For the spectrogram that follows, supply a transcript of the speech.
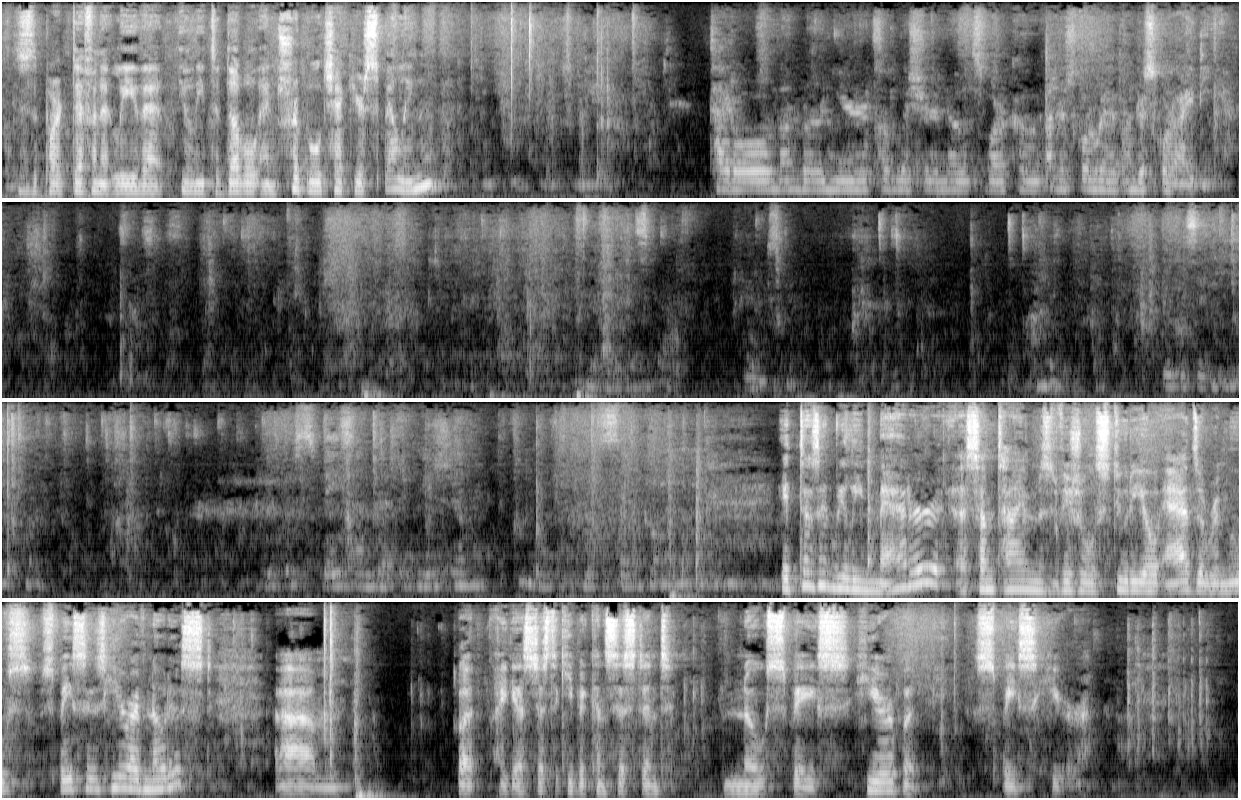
This is the part definitely that you'll need to double and triple check your spelling. Title, number, year, publisher, notes, barcode, underscore rev, underscore ID. It doesn't really matter. Uh, sometimes Visual Studio adds or removes spaces here, I've noticed. Um, but I guess just to keep it consistent, no space here, but space here.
